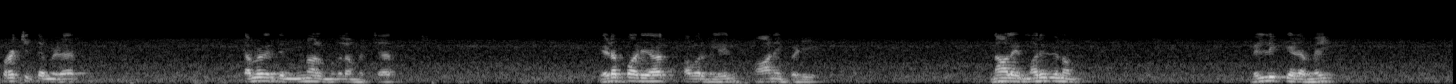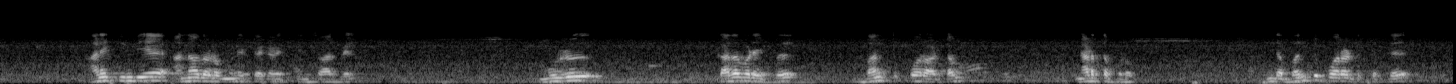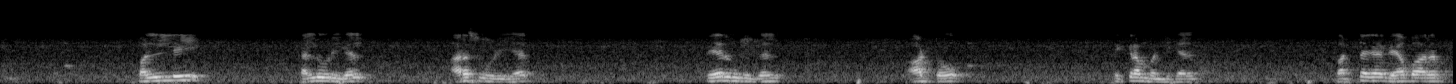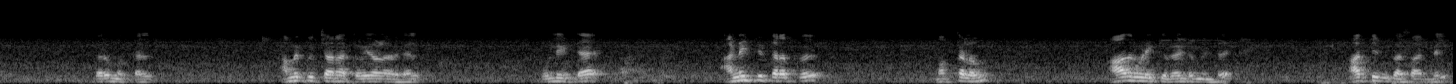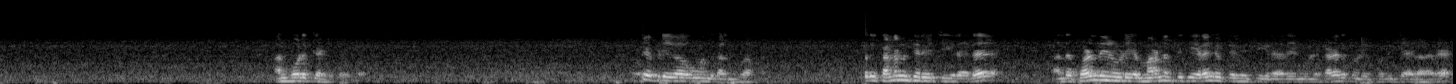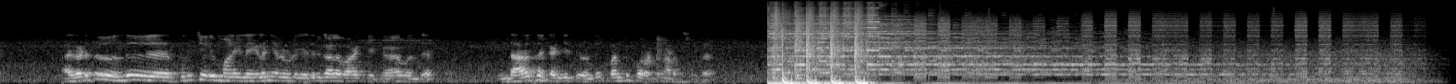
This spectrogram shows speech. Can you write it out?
புரட்சித் தமிழர் தமிழகத்தின் முன்னாள் முதலமைச்சர் எடப்பாடியார் அவர்களின் ஆணைப்படி நாளை மறுதினம் வெள்ளிக்கிழமை அனைத்திந்திய அண்ணாதோட முன்னேற்ற கழகத்தின் சார்பில் முழு கதவடைப்பு பந்த் போராட்டம் நடத்தப்படும். இந்த பந்த் போராட்டத்திற்கு பள்ளி கல்லூரிகள் அரசு ஊழியர் பேருந்துகள் ஆட்டோ விக்ரம் வண்டிகள் வர்த்தக வியாபார பெருமக்கள் அமைப்புச்சாரா தொழிலாளர்கள் உள்ளிட்ட அனைத்து தரப்பு மக்களும் ஆதரவளிக்க வேண்டும் என்று அதிமுக சார்பில் அன்போடு கேட்டுக்கொள்கிறோம். எப்படி அவங்க வந்து கலந்துக்குவாங்க ஒரு கண்டனம் தெரிவிச்சுக்கிறாரு. அந்த குழந்தையினுடைய மரணத்துக்கு இரங்கல் தெரிவிச்சுக்கிறாரு எங்களுடைய கழகத்தினுடைய பொதுச் செயலாளர். அதுக்கடுத்து வந்து புதுச்சேரி மாநில இளைஞர்களுடைய எதிர்கால வாழ்க்கைக்காக வந்து இந்த அரசை கண்டித்து வந்து பந்து போராட்டம் நடத்த சொல்கிறார்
